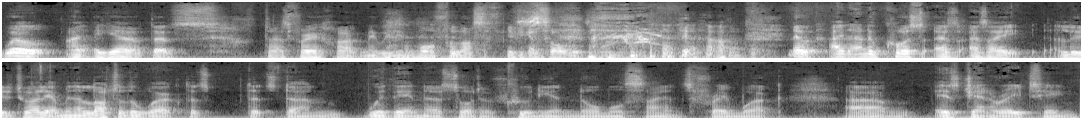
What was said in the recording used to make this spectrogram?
Well, I, yeah, that's that's very hard. Maybe we need more philosophers. if you can solve it. no, and, and, of course, as as I alluded to earlier, I mean, a lot of the work that's that's done within a sort of Kuhnian normal science framework um, is generating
